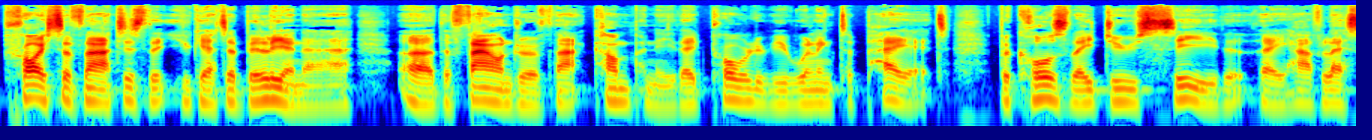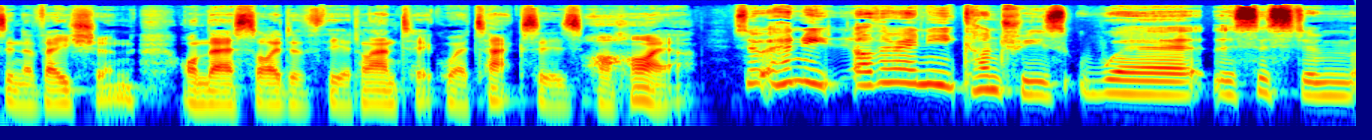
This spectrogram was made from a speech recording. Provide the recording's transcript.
price of that is that you get a billionaire, uh, the founder of that company, they'd probably be willing to pay it because they do see that they have less innovation on their side of the Atlantic where taxes are higher. So, Henry, are there any countries where the system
